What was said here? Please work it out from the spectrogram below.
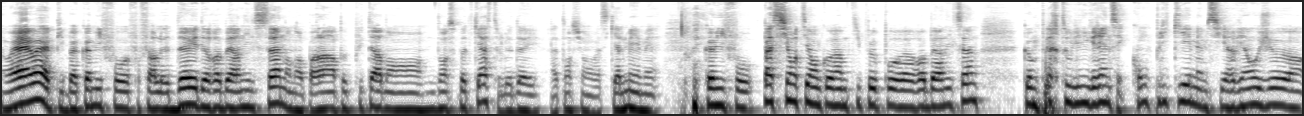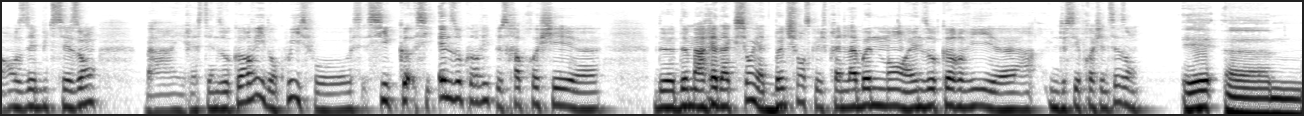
Ouais, ouais, et puis bah, comme il faut, faut faire le deuil de Robert Nilsson, on en parlera un peu plus tard dans, dans ce podcast, le deuil, attention, on va se calmer, mais comme il faut patienter encore un petit peu pour euh, Robert Nilsson, comme Pertu Lindgren, c'est compliqué, même s'il revient au jeu en, en ce début de saison, bah, il reste Enzo Corvi, donc oui, il faut, si, si Enzo Corvi peut se rapprocher euh, de, de ma rédaction, il y a de bonnes chances que je prenne l'abonnement à Enzo Corvi euh, une de ses prochaines saisons. Et euh,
